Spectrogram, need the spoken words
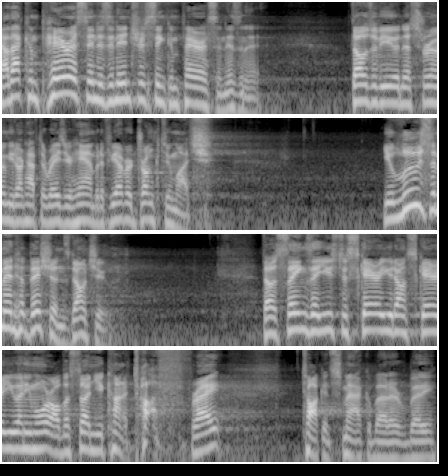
Now, that comparison is an interesting comparison, isn't it? Those of you in this room, you don't have to raise your hand, but if you ever drunk too much, you lose some inhibitions, don't you? Those things that used to scare you don't scare you anymore. All of a sudden, you're kind of tough, right? Talking smack about everybody.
